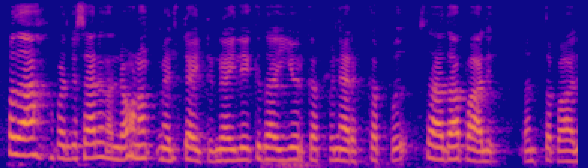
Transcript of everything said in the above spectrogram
അപ്പോൾ ഇതാ പഞ്ചസാര നല്ലോണം മെൽറ്റ് ആയിട്ടുണ്ട്. അതിലേക്ക് ഇതാ ഈ ഒരു കപ്പിന് അരക്കപ്പ് സാധാ പാൽ തണുത്ത പാൽ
